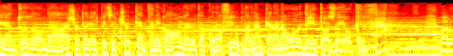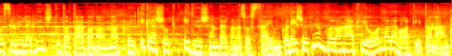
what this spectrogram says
Igen, tudom, de ha esetleg egy picit csökkentenék a hangerőt, akkor a fiúknak nem kellene ordítozniuk. Valószínűleg nincs tudatában annak, hogy igen sok idős ember van az osztályunkon, és ők nem hallanák jól, ha lehalkítanánk.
